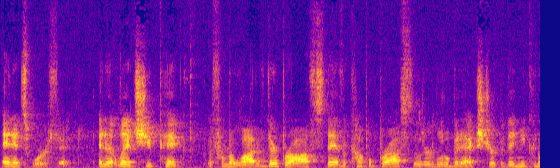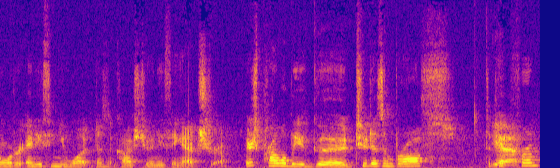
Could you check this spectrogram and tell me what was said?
and it's worth it. And it lets you pick from a lot of their broths. They have a couple broths that are a little bit extra, but then you can order anything you want. It doesn't cost you anything extra. There's probably a good two dozen broths to Yeah. pick from,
